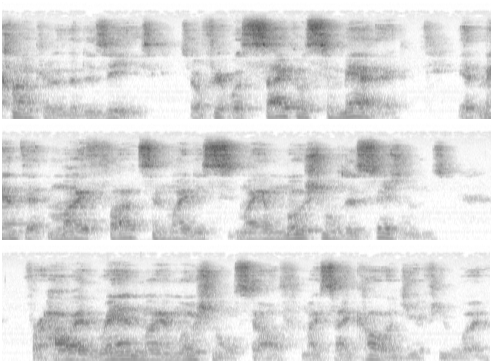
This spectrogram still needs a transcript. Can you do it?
conquer the disease. So if it was psychosomatic, it meant that my thoughts and my my emotional decisions for how I ran my emotional self, my psychology, if you would,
